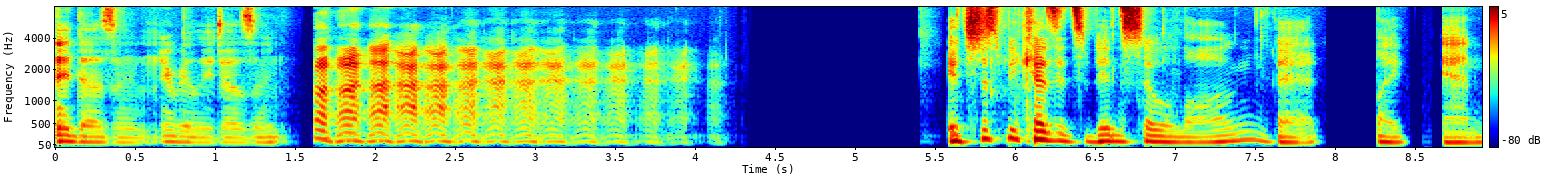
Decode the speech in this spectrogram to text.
it doesn't. It really doesn't. It's just because it's been so long that, like, and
